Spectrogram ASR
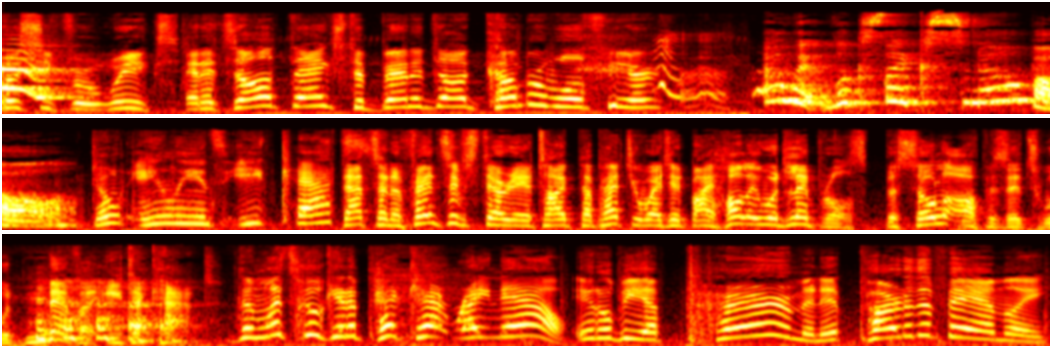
pussy for weeks, and it's all thanks to Benedog Cumberwolf here. Oh, it looks like Snowball. Don't aliens eat cats? That's an offensive stereotype perpetuated by Hollywood liberals. The solar opposites would never eat a cat. Then let's go get a pet cat right now. It'll be a permanent part of the family.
